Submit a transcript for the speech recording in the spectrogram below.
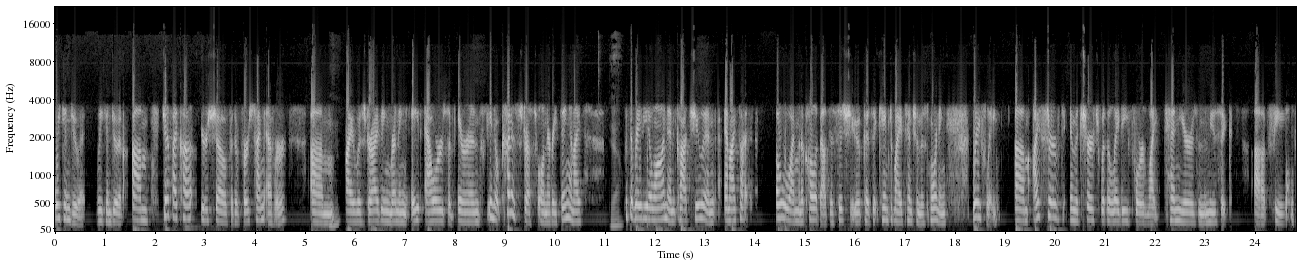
We can do it. We can do it. Um, Jeff, I caught your show for the first time ever. Um, I was driving, running eight hours of errands, you know, kind of stressful and everything. And I Yeah. put the radio on and caught you. And, and I thought, oh, I'm going to call about this issue because it came to my attention this morning briefly. Um, I served in the church with a lady for like 10 years in the music uh, field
